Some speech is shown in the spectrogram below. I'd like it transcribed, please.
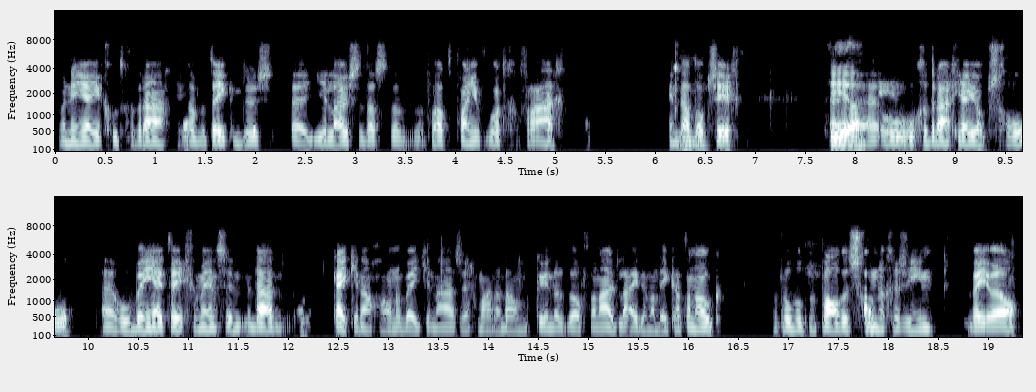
Wanneer jij je goed gedraagt. Dat betekent dus, eh, je luistert als er wat van je wordt gevraagd. In dat Mhm. opzicht. Ja. Eh, hoe, hoe gedraag jij je op school? Eh, hoe ben jij tegen mensen? En daar kijk je dan gewoon een beetje naar, zeg maar. En dan kun je er wel van uitleiden. Want ik had dan ook bijvoorbeeld bepaalde schoenen gezien, weet je wel.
